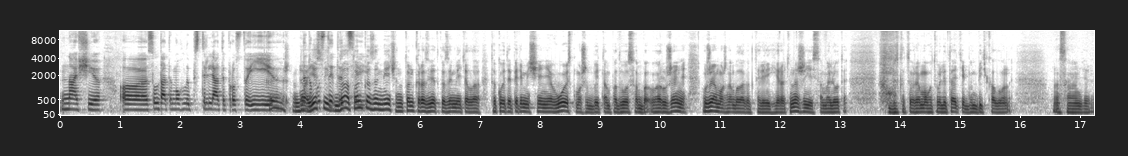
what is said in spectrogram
наші е, солдати могли б стріляти просто і Конечно, не да. допустити Если, да, цей... только замечено, только разведка заметила какое-то перемещение войск, может быть, там подвоз об- вооружения, уже можно было как-то реагировать. У нас же есть самолеты, вот, которые могут вылетать и бомбить колонны, на самом деле.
